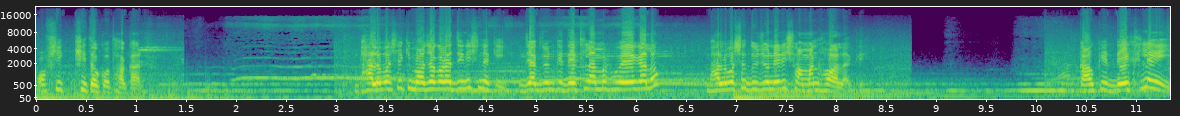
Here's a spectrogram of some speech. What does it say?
অশিক্ষিত কোথাকার। ভালোবাসা কি মজা করার জিনিস নাকি? যে একজনকে দেখলে আমার হয়ে গেল ভালোবাসা দুজনেরই সমান হওয়া লাগে। কাউকে দেখলেই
